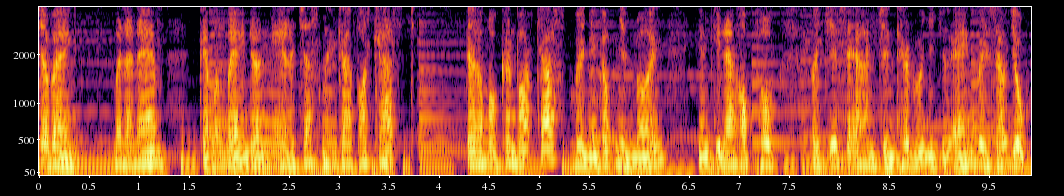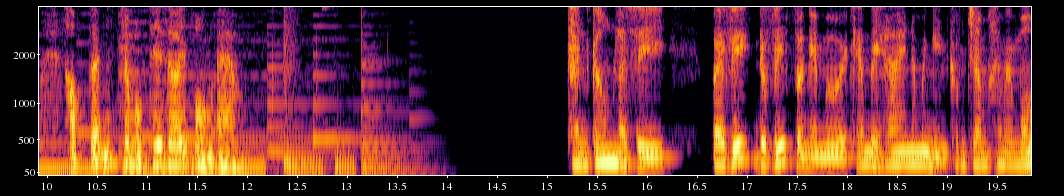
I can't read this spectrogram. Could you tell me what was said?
Chào bạn, mình là Nam. Cảm ơn bạn đã nghe The Jasmine Guy Podcast. Đây là một kênh podcast về những góc nhìn mới, những kỹ năng học thuật và chia sẻ hành trình theo đuổi những dự án về giáo dục, học tỉnh trong một thế giới ồn ào. Thành công là gì? Bài viết được viết vào ngày 10 tháng 12 năm 2021.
